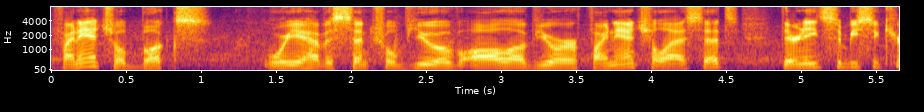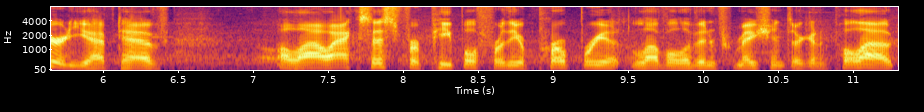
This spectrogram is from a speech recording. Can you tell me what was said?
financial books, where you have a central view of all of your financial assets, there needs to be security. You have to have, allow access for people for the appropriate level of information they're going to pull out.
